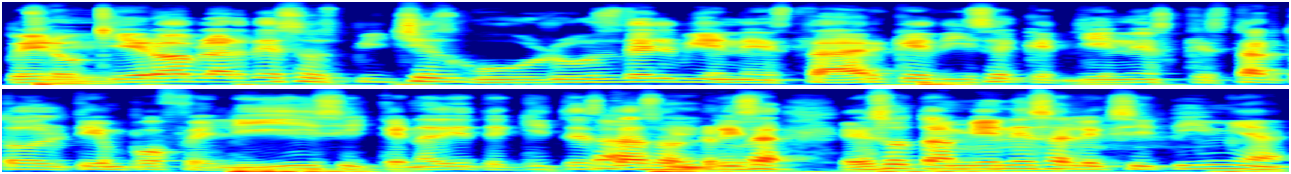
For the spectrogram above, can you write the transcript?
Pero Sí. quiero hablar de esos pinches gurús del bienestar que dice que tienes que estar todo el tiempo feliz y que nadie te quite esta Ah, sí, sonrisa. Eso también es alexitimia.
